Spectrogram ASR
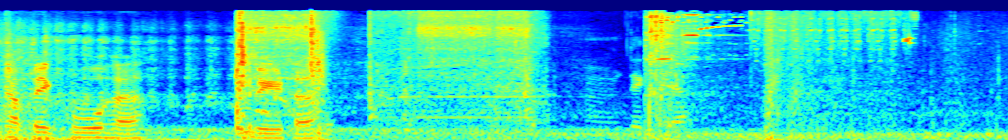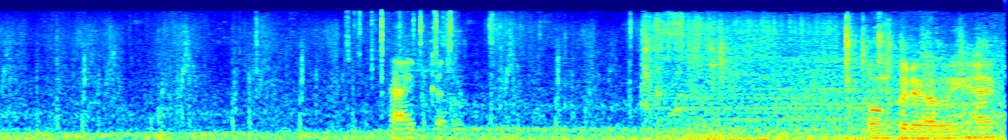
यहाँ पे एक वो है क्रेट है। हम्म, दिख गया हैक करो। कौन करेगा भाई हैक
